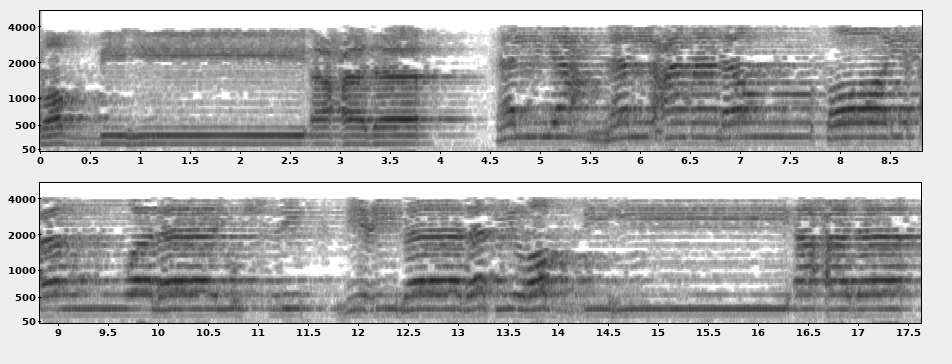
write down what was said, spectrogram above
ربه أحدا. فليعمل عملا صالحا ولا يشرك بعبادة ربه أحدا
